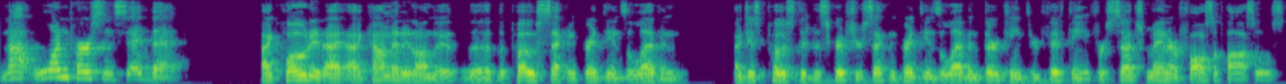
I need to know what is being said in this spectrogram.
Not one person said that. I quoted, I, I commented on the, the the post, Second Corinthians 11. I just posted the scripture, Second Corinthians 11, 13 through 15. For such men are false apostles,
